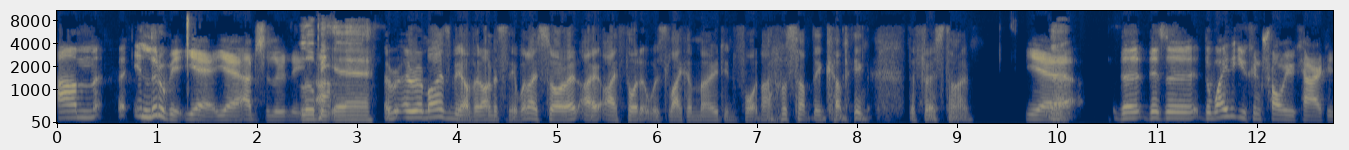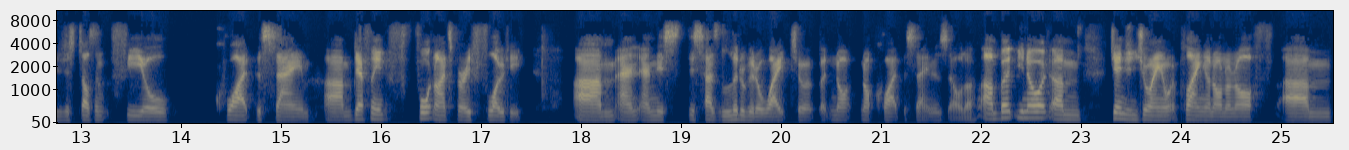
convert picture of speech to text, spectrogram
Um, a little bit, yeah, yeah, absolutely. A little bit, Um, yeah. It, it reminds me of it, honestly. When I saw it, I, I thought it was like a mode in Fortnite or something coming the first time. Yeah. Yeah. The there's a the way that you control your character just doesn't feel quite the same. Um, definitely Fortnite's very floaty. Um, and, and this this has a little bit of weight to it, but not not quite the same as Zelda. Um, but you know what? Um, Jen's enjoying it. We're playing it on and off. Um,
